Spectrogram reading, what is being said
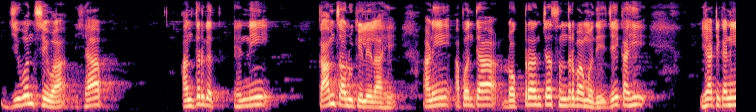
जीवनसेवा. ह्या अंतर्गत ह्यांनी काम चालू केलेलं आहे. आणि आपण त्या डॉक्टरांच्या संदर्भामध्ये जे काही ह्या ठिकाणी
